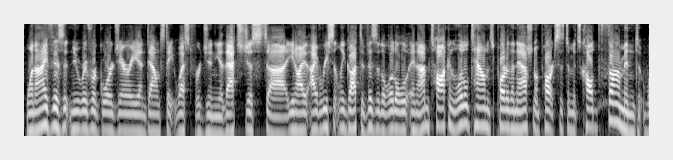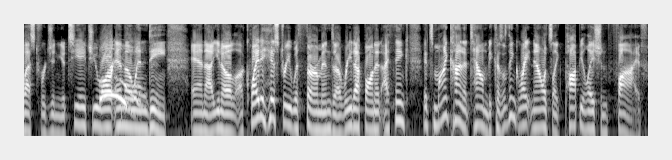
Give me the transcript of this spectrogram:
When I visit New River Gorge area in downstate West Virginia, that's just uh, you know I, I recently got to visit a little, and I'm talking a little town. It's part of the national park system. It's called Thurmond, West Virginia. T H U R M O N D, and uh, you know uh, quite a history with Thurmond. Uh, read up on it. I think it's my kind of town because I think right now it's like population five.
